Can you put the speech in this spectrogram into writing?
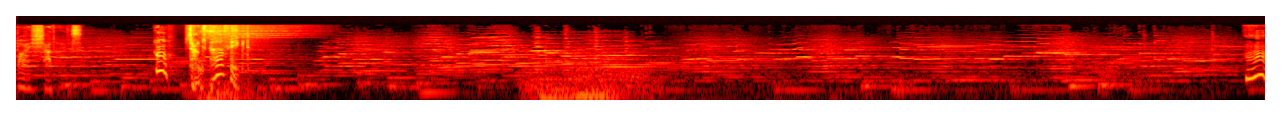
by shadows. Oh, sounds perfect. Hmm,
